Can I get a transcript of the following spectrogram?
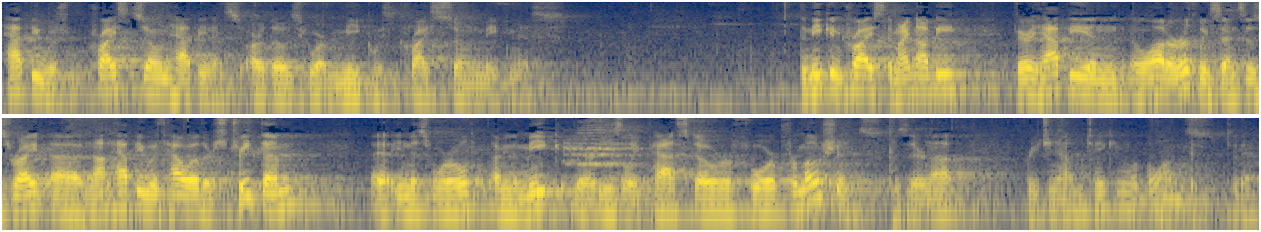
Happy with Christ's own happiness are those who are meek with Christ's own meekness. The meek in Christ, they might not be very happy in, in a lot of earthly senses, right? Uh, not happy with how others treat them uh, in this world. I mean, the meek, they're easily passed over for promotions because they're not reaching out and taking what belongs to them,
